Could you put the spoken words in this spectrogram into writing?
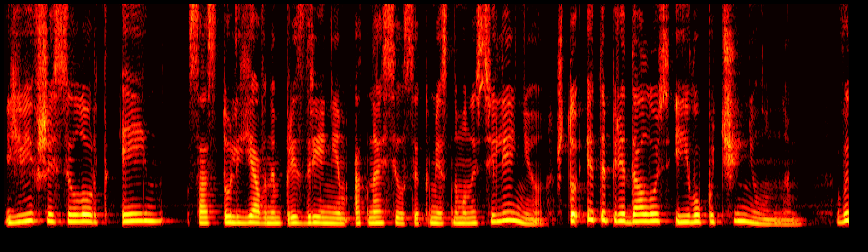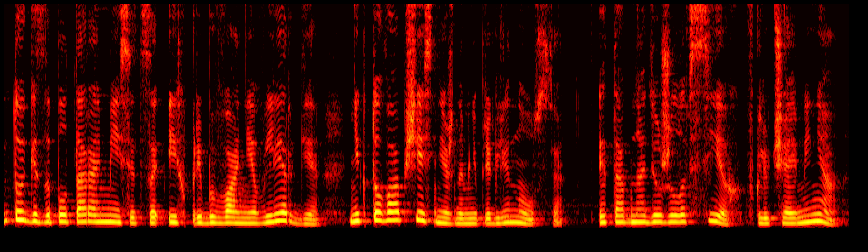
Явившийся лорд Эйн со столь явным презрением относился к местному населению, что это передалось и его подчиненным. В итоге за полтора месяца их пребывания в Лерге никто вообще снежным не приглянулся. Это обнадежило всех, включая меня –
